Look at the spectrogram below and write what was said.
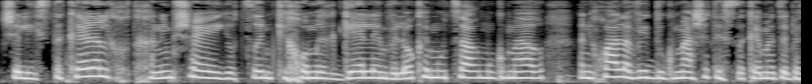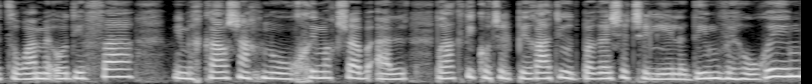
של להסתכל על תכנים שיוצרים כחומר גלם ולא כמוצר מוגמר. אני יכולה להביא דוגמה שתסכם את זה בצורה מאוד יפה, ממחקר שאנחנו עורכים עכשיו על פרקטיקות של פיראטיות ברשת של ילדים והורים.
